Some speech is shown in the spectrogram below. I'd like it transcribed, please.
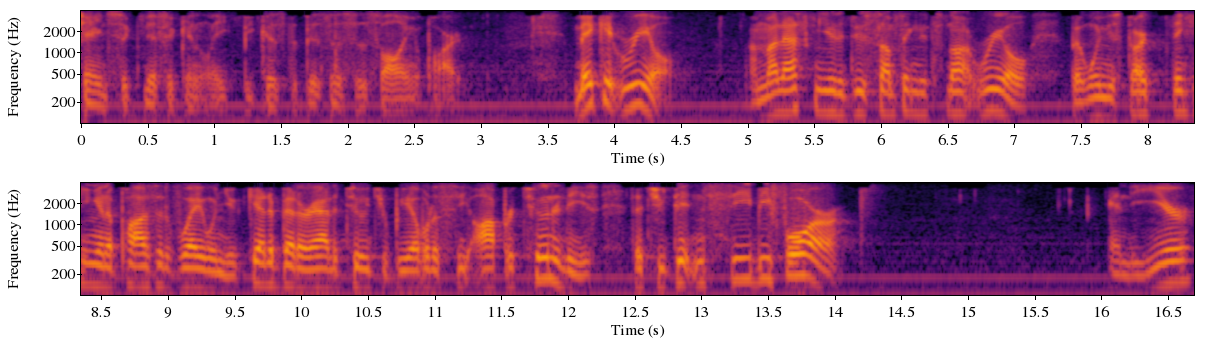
change significantly because the business is falling apart. Make it real. I'm not asking you to do something that's not real, but when you start thinking in a positive way, when you get a better attitude, you'll be able to see opportunities that you didn't see before. And the year,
